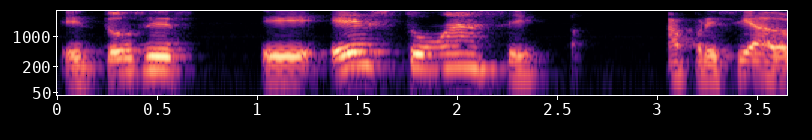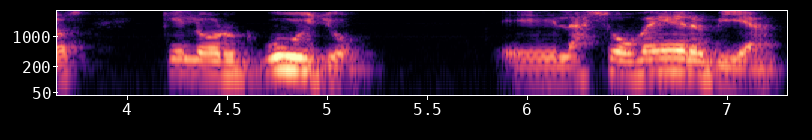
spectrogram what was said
Entonces, eh, esto hace, apreciados, que el orgullo, eh, la soberbia,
